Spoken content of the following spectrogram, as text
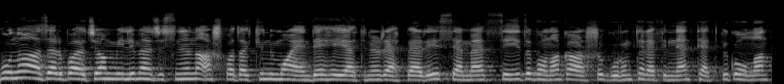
Bunu Azərbaycan Milli Məclisinin Aşbadakı nümayəndə heyətinin rəhbəri Səməd Seyidov ona qarşı qurum tərəfindən tətbiq olunan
